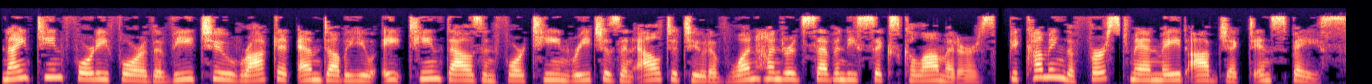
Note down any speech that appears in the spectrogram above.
1944 The V-2 rocket MW-18014 reaches an altitude of 176 kilometers, becoming the first man-made object in space.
